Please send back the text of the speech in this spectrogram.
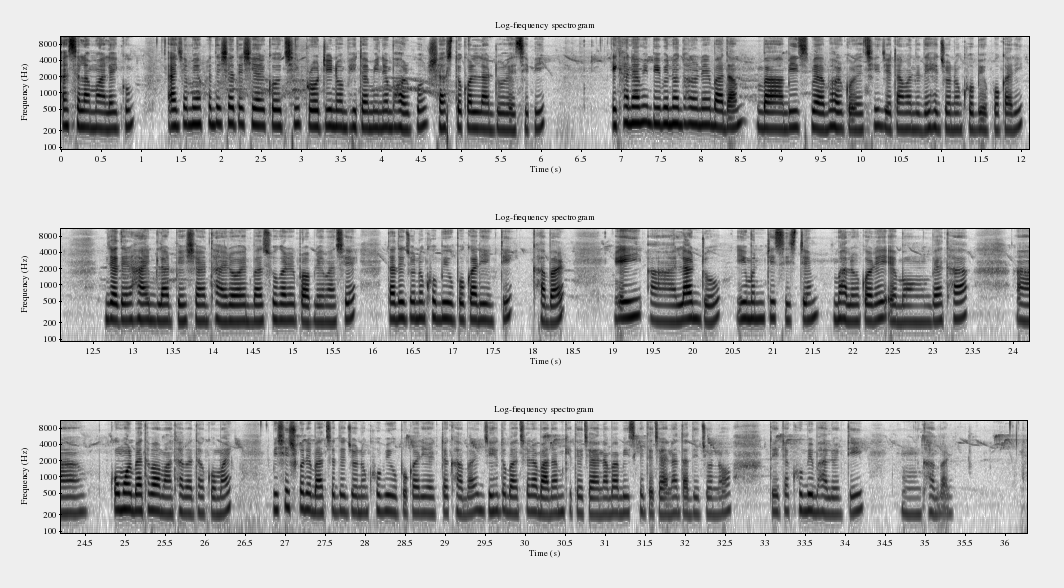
আসসালামু আলাইকুম। আজ আমি আপনাদের সাথে শেয়ার করছি প্রোটিন ও ভিটামিনে ভরপুর স্বাস্থ্যকর লাড্ডু রেসিপি এখানে আমি বিভিন্ন ধরনের বাদাম বা বীজ ব্যবহার করেছি, যেটা আমাদের দেহের জন্য খুবই উপকারী। যাদের হাই ব্লাড প্রেশার থাইরয়েড বা সুগারের প্রবলেম আছে, তাদের জন্য খুবই উপকারী একটি খাবার। এই লাড্ডু ইমিউনিটি সিস্টেম ভালো করে এবং ব্যথা কোমর ব্যথা বা মাথা ব্যথা কমায়। বিশেষ করে বাচ্চাদের জন্য খুবই উপকারী একটা খাবার। যেহেতু বাচ্চারা বাদাম খেতে চায় না বা বীজ খেতে চায় না তাদের জন্য, তো এটা খুবই ভালো একটি খাবার।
